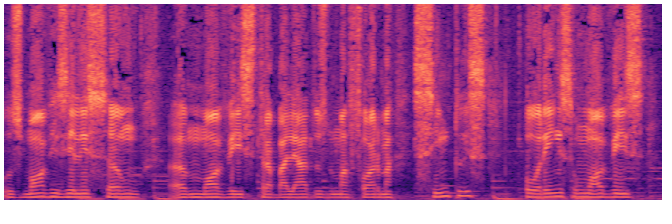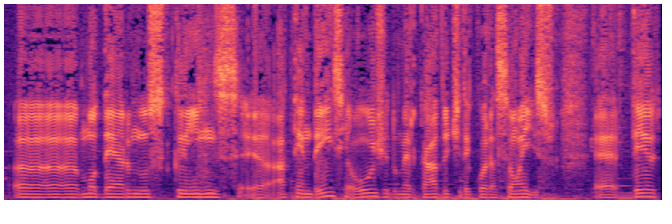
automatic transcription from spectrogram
os móveis eles são uh, móveis trabalhados de uma forma simples, porém são móveis Uh, modernos, cleans. Uh, a tendência hoje do mercado de decoração é isso: é ter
